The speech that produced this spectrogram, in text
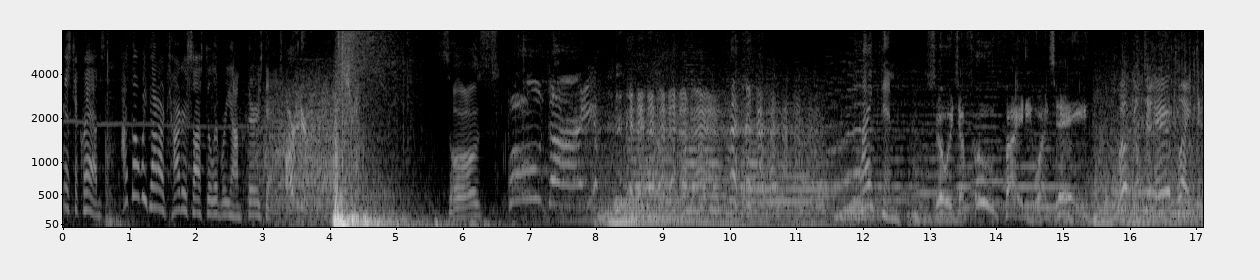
Mr. Krabs, I thought we got our tartar sauce delivery on Thursday. Harder. Sauce. Bullseye! Plankton. So it's a food fight he wants, eh? Welcome to Air Plankton.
